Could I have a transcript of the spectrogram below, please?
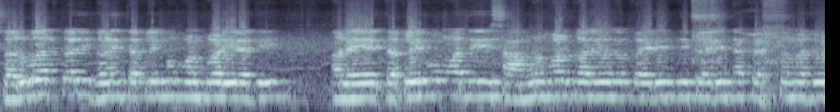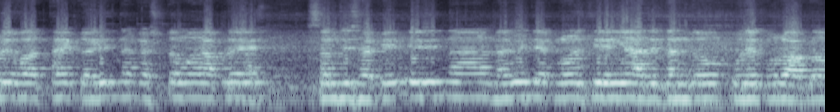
શરૂઆત કરી, ઘણી તકલીફો પણ પડી હતી અને તકલીફોમાંથી સામનો પણ કર્યો હતો કઈ રીતની, કઈ રીતના કસ્ટમર જોડે વાત થાય, કઈ રીતના કસ્ટમર આપણે સમજી શકીએ. એ રીતના નવી ટેકનોલોજી અહીંયા આજે ધંધો પૂરેપૂરો આપણો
